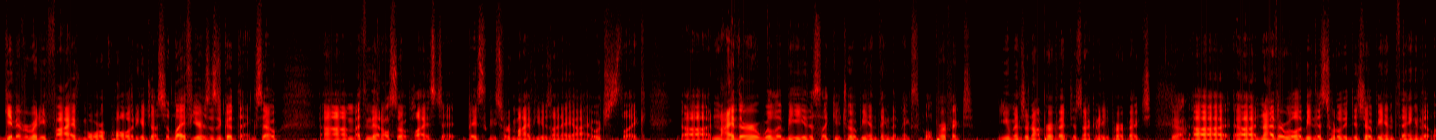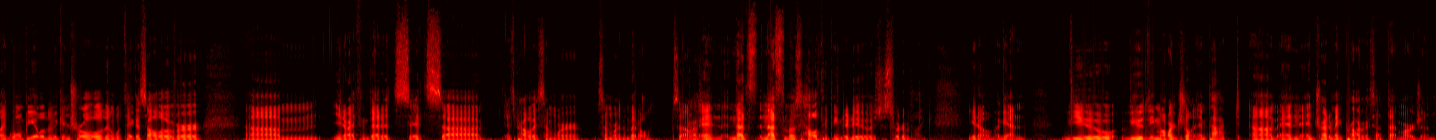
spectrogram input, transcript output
give everybody five more quality adjusted life years is a good thing. So um, I think that also applies to basically sort of my views on AI, which is like uh, neither will it be this like utopian thing that makes the world perfect. Humans are not perfect. It's not going to be perfect. Yeah. Uh, uh, neither will it be this totally dystopian thing that like won't be able to be controlled and will take us all over. Um, you know, I think that it's it's uh, it's probably somewhere somewhere in the middle. So Gotcha. and, and that's and that's the most healthy thing to do is just sort of like you know again view view the marginal impact um, and and try to make progress at that margin.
